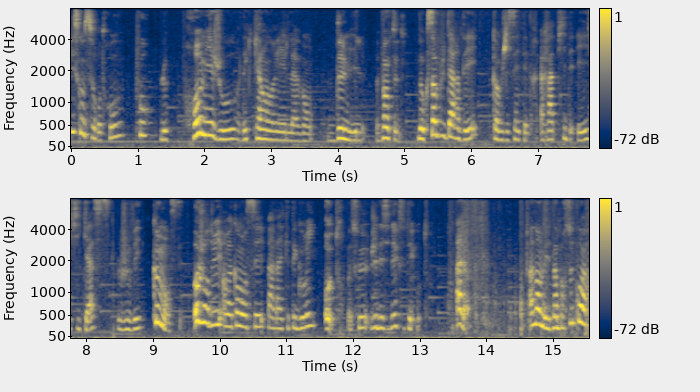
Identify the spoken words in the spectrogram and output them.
puisqu'on se retrouve pour le premier jour des calendriers de l'Avent 2022. Donc sans plus tarder, comme j'essaye d'être rapide et efficace, je vais commencer. Aujourd'hui, on va commencer par la catégorie autre, parce que j'ai décidé que c'était autre. Alors, ah non mais n'importe quoi,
